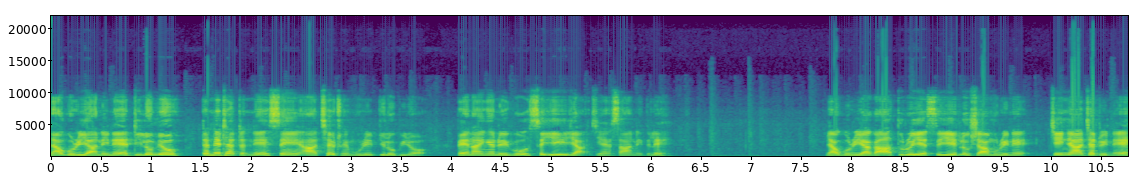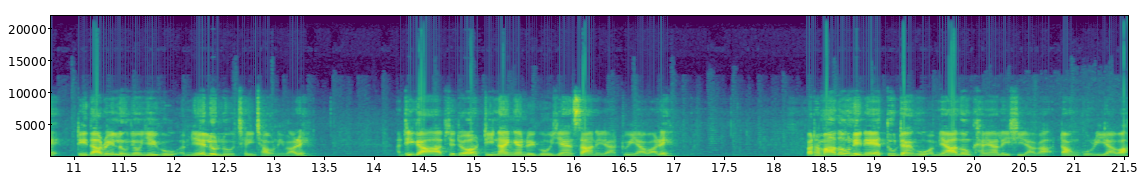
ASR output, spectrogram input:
မြောက်ကိုရီးယားအနေနဲ့ဒီလိုမျိုးတစ်နှစ်ထက်တစ်နှစ်စင်အားချဲ့ထွင်မှုတွေပြုလုပ်ပြီးတော့ဘယ်နိုင်ငံတွေကိုစစ်ရေးအရရန်စနေတယ်လဲမြောက်ကိုရီးယားကသူတို့ရဲ့စစ်ရေးလှုပ်ရှားမှုတွေနဲ့ကြီးညာချက်တွေနဲ့ဒေတာရင်းလုံခြုံရေးကိုအမြဲလိုလိုချိန်ချောက်နေပါတယ်အဓိကအားဖြင့်တော့ဒီနိုင်ငံတွေကိုရန်စနေတာတွေ့ရပါတယ်ပထမဆုံးအနေနဲ့သူ့တန်ကိုအများဆုံးခံရလိမ့်ရှိတာကတောင်ကိုရီးယားပါ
